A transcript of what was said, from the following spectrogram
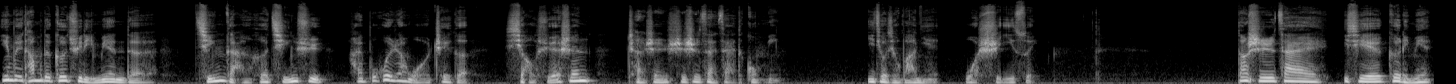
因为他们的歌曲里面的情感和情绪还不会让我这个小学生产生实实在在的共鸣。一九九八年，我十一岁，当时在一些歌里面，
